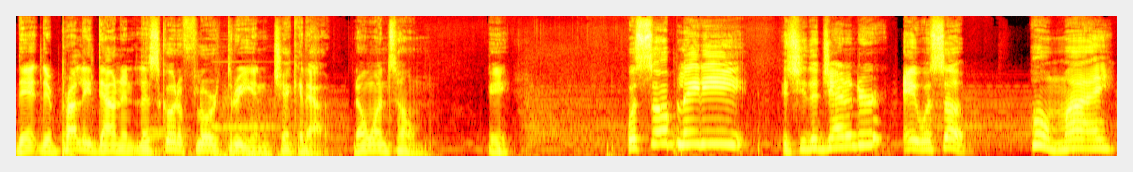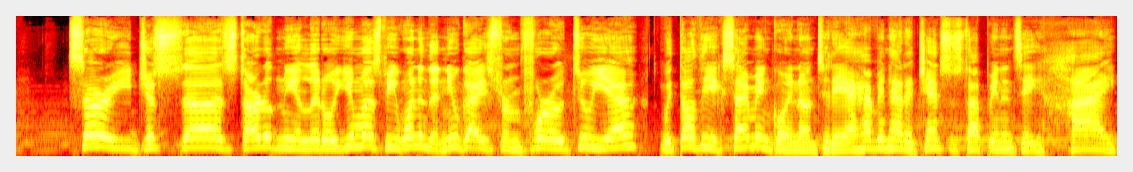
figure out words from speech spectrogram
They, they're probably down in- let's go to floor 3 and check it out. No one's home. Okay. What's up, lady? Is she the janitor? Hey, what's up? Oh my, Sorry, just uh, startled me a little. You must be one of the new guys from 402, yeah? With all the excitement going on today, I haven't had a chance to stop in and say hi.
